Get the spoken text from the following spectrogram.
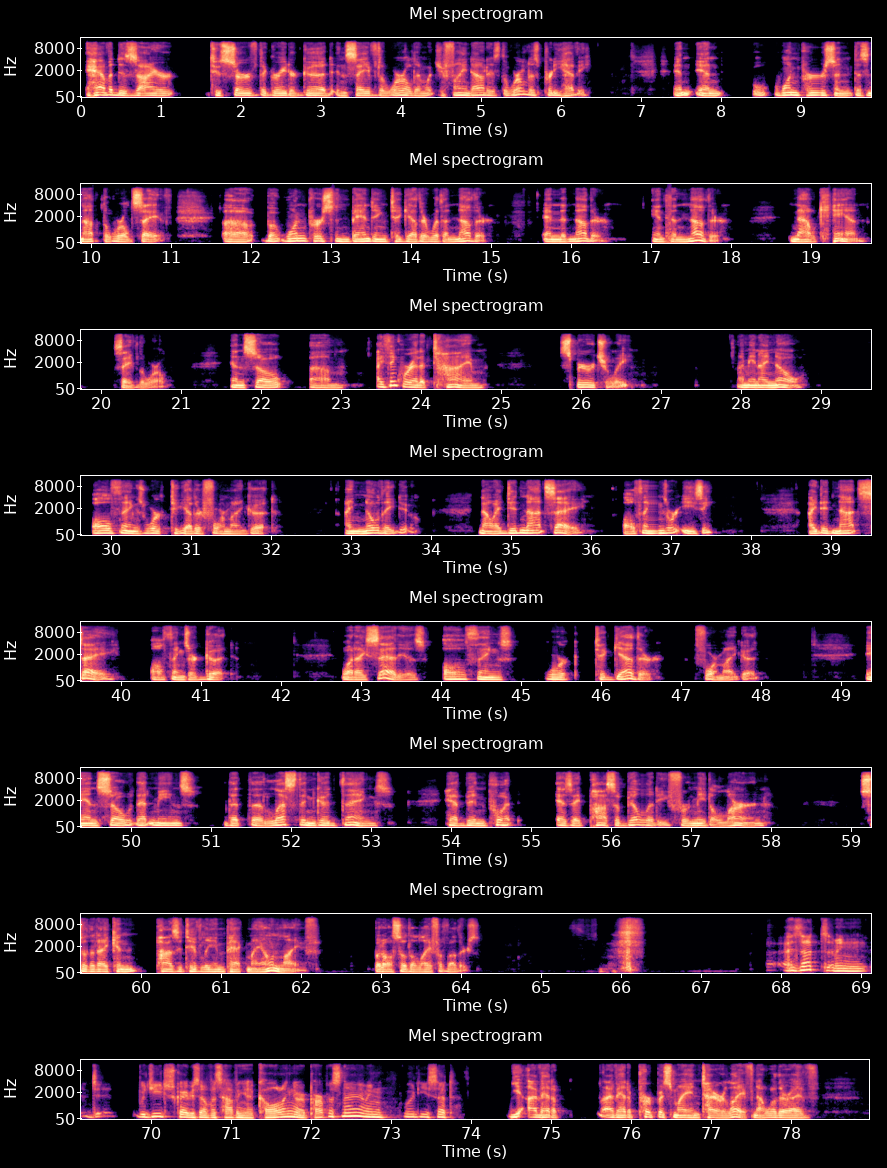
have a desire to serve the greater good and save the world, and what you find out is the world is pretty heavy, and and one person does not the world save, uh, but one person banding together with another, and another, and another now can save the world. And so um, I think we're at a time spiritually. I mean, I know all things work together for my good. I know they do. Now, I did not say all things were easy. I did not say all things are good. What I said is all things work together for my good. And so that means that the less than good things have been put as a possibility for me to learn so that I can positively impact my own life, but also the life of others. Is that, I mean, would you describe yourself as having a calling or a purpose now? I mean, where do you sit? Yeah, I've had a I've had a purpose my entire life. Now, whether I've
